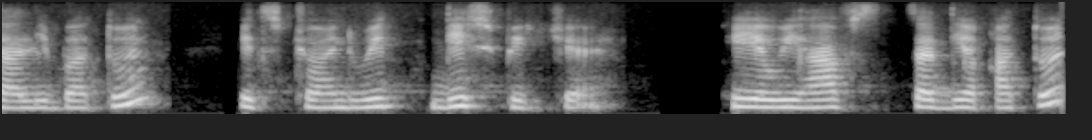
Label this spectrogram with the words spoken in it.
talibatun. It's joined with this picture. Here we have sadiqatun.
